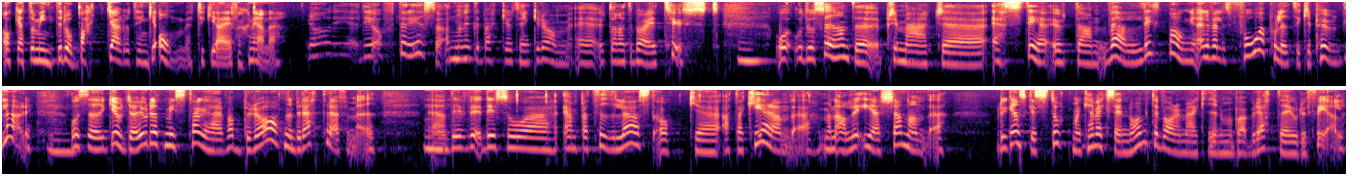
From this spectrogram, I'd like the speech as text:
och att de inte då backar och tänker om tycker jag är fascinerande. Det, är ofta det är så. Att mm. man inte backar och tänker om eh, utan att det bara är tyst. Mm. Och, och, då säger jag inte primärt eh, SD utan väldigt många, eller väldigt få politiker pudlar mm. och säger gud jag gjorde ett misstag här, vad bra att ni berättar det här för mig. Mm. Eh, det, det, är så empatilöst och eh, attackerande men aldrig erkännande. Och det är ganska stort. Man kan växa enormt i varumärke genom att bara berätta att jag gjorde fel.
